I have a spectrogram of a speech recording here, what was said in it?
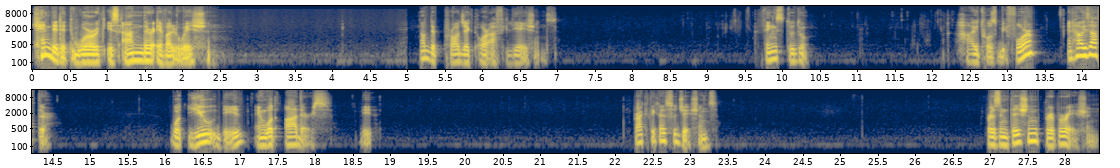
Candidate work is under evaluation. Not the project or affiliations. Things to do. How it was before and how is after. What you did and what others did. Practical suggestions. Presentation preparation.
